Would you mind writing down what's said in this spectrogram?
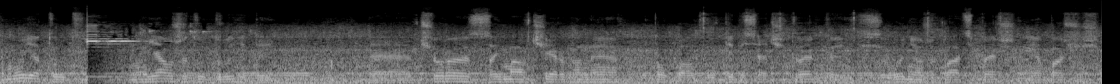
Тому я тут. Ну я вже тут другий день. Е, вчора займав чергу, не попав у 54-й, сьогодні вже 21-й, я бачу, що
